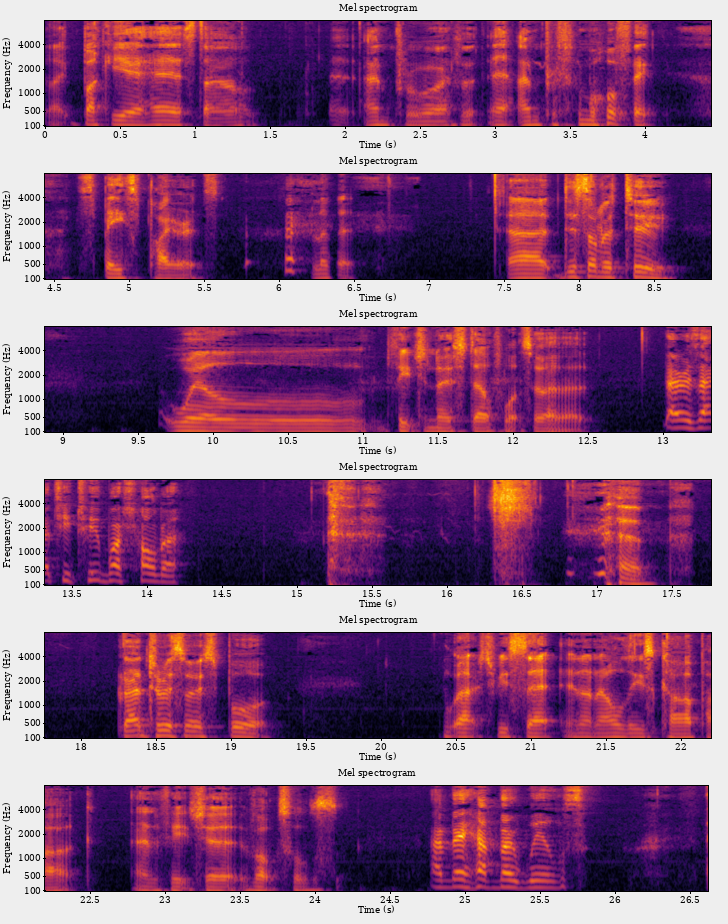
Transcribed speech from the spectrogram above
Like Bucky O'Hare style, uh, anthropomorphic, anthropomorphic space pirates. Love it. Uh, Dishonored 2 will feature no stealth whatsoever. There is actually too much honor. um, Gran Turismo Sport will actually be set in an oldies car park and feature Vauxhalls. and they have no wheels.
